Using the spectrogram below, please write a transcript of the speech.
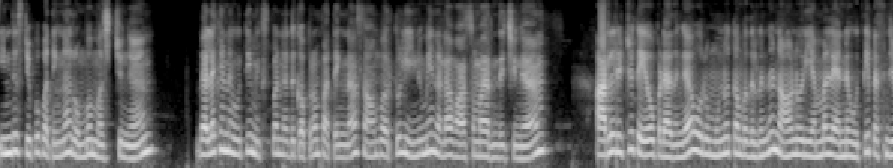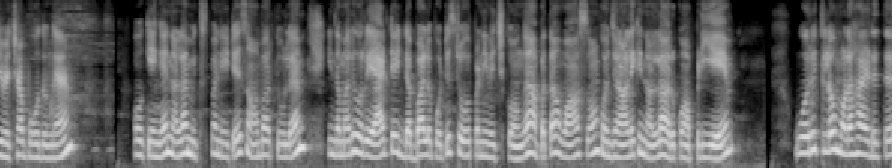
இந்த ஸ்டெப்பு பார்த்திங்கன்னா ரொம்ப மஸ்ட்டுங்க விளக்கெண்ணெய் ஊற்றி மிக்ஸ் பண்ணதுக்கப்புறம் பார்த்திங்கன்னா சாம்பார் தூள் இன்னுமே நல்லா வாசமாக இருந்துச்சுங்க. அரை லிட்ரு தேவைப்படாதுங்க. ஒரு முந்நூற்றம்பதுலேருந்து நானூறு எம்எல் எண்ணெய் ஊற்றி பிசைஞ்சு வச்சா போதுங்க. ஓகேங்க. நல்லா மிக்ஸ் பண்ணிவிட்டு சாம்பார் தூளை இந்த மாதிரி ஒரு ஏர்டைட் டப்பாவில் போட்டு ஸ்டோர் பண்ணி வச்சுக்கோங்க. அப்போ தான் வாசம் கொஞ்சம் நாளைக்கு நல்லா இருக்கும் அப்படியே. ஒரு கிலோ மிளகா எடுத்து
